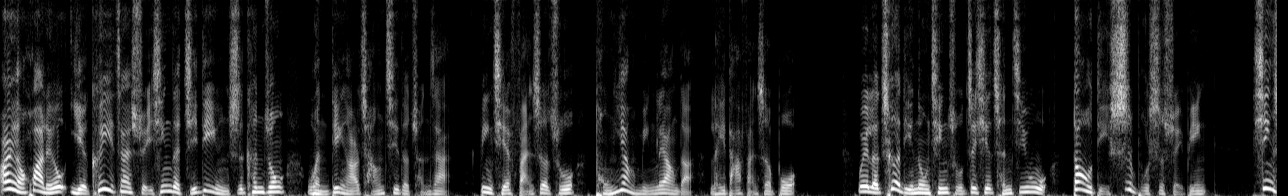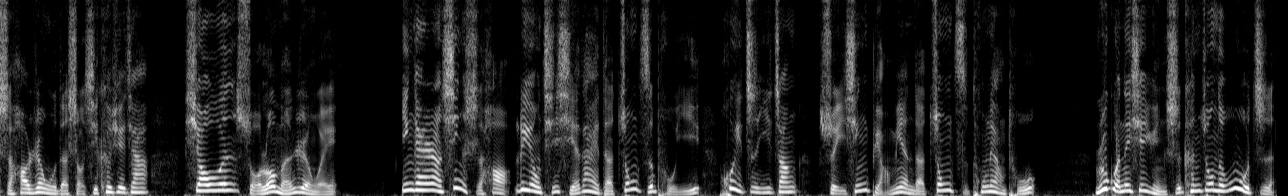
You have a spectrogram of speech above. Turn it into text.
二氧化硫也可以在水星的极地陨石坑中稳定而长期的存在，并且反射出同样明亮的雷达反射波。为了彻底弄清楚这些沉积物到底是不是水冰，信使号任务的首席科学家肖恩·所罗门认为，应该让信使号利用其携带的中子谱仪绘制一张水星表面的中子通量图。如果那些陨石坑中的物质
